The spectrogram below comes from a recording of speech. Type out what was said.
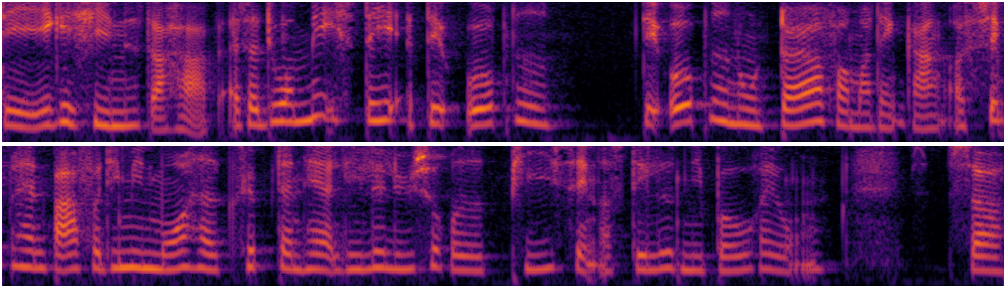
det er ikke hende, der har... Altså det var mest det, at det åbnede, det åbnede nogle døre for mig dengang, og simpelthen bare fordi min mor havde købt den her lille lyserøde pigesind og stillet den i bogreolen. Så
